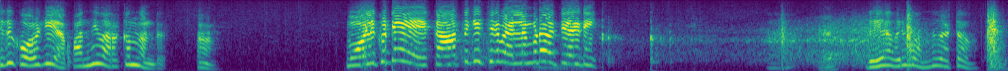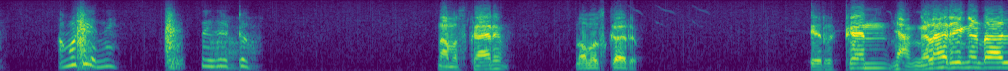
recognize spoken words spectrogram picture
ഇത് കോഴിയാ പന്നി വറക്കുന്നുണ്ട്. ആ. മോളിക്കുട്ടിയെ കാപ്പിക്ക് ഇച്ചിരി വെള്ളം കൂടെ വെച്ചാടി. ദേ അവർ വന്നു കേട്ടോ. അങ്ങോട്ട് എന്നെ കേട്ടോ കിട്ടോ നമസ്കാരം. നമസ്കാരം. ചെറുക്കൻ ഞങ്ങളാരെയും കണ്ടാൽ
